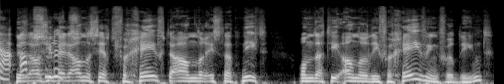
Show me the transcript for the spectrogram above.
absoluut. als je bij de ander zegt: vergeef de ander, is dat niet omdat die ander die vergeving verdient,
